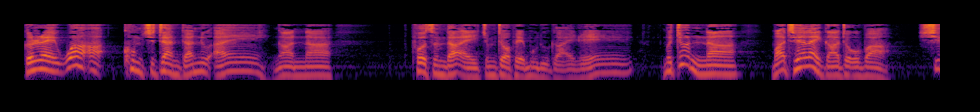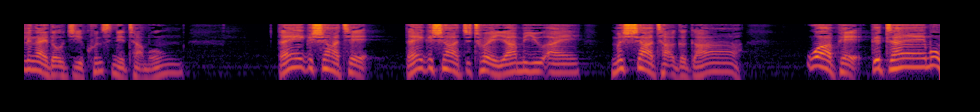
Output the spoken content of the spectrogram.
ဂရိတ်ဝါအခုံချဒန်ဒန်နုအိုင်ငါနာဖောစန်ဒအိုင်ဂျုံတော့ဖက်မှုလူကိုင်ရဲမတွနာမထဲလိုက်ကားတော့ဘာရှိလငိုင်တော့အကြည့်ခွန်းစနစ်ထမုံဒိုင်ကရှာချက်ဒိုင်ကရှာကြထွဲ့ရမယူအိုင်မရှာထကကား ဝဖဲကတိုင်မုံ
